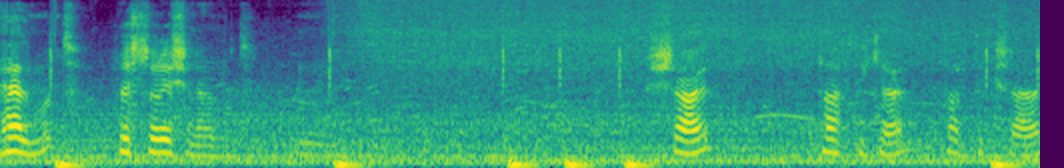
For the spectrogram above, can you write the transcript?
Helmut, Restoration Helmut. Hmm. Shield, taktikel, taktiksel.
